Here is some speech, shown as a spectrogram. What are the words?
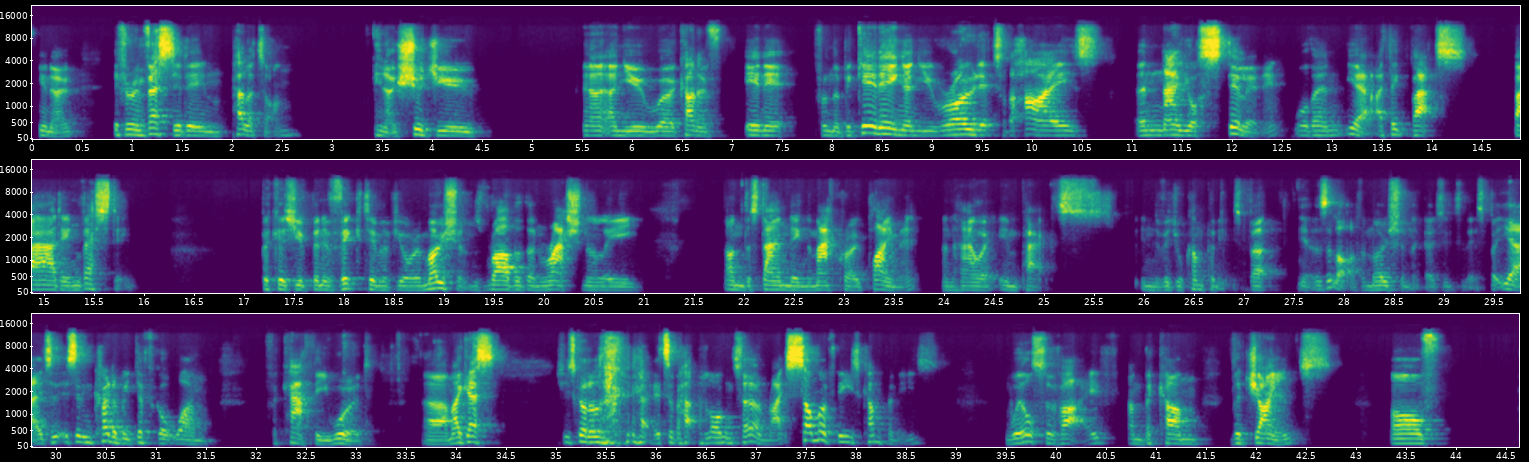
you know if you're invested in Peloton, you know should you uh, and you were kind of in it from the beginning and you rode it to the highs and now you're still in it, well, then, yeah, I think that's bad investing because you've been a victim of your emotions rather than rationally understanding the macro climate and how it impacts individual companies. But yeah, there's a lot of emotion that goes into this. But yeah, it's, it's an incredibly difficult one for Cathie Wood. Um, I guess she's got a it's about the long term right some of these companies will survive and become the giants of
